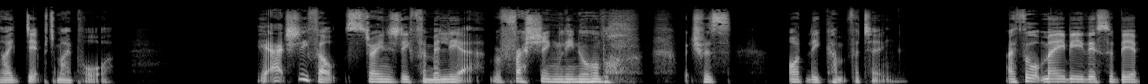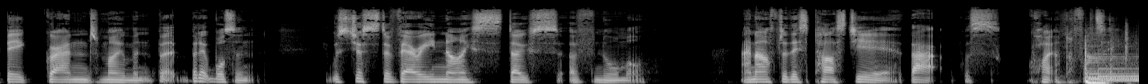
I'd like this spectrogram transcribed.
I dipped my paw. It actually felt strangely familiar, refreshingly normal, which was oddly comforting. I thought maybe this would be a big, grand moment, but, but it wasn't. It was just a very nice dose of normal. And after this past year, that was quite a novelty.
